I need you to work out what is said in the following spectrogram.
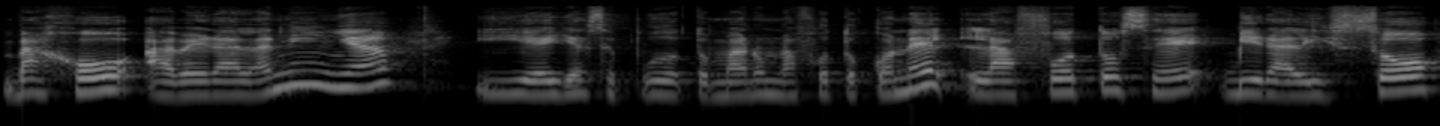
bajó a ver a la niña y ella se pudo tomar una foto con él. La foto se viralizó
